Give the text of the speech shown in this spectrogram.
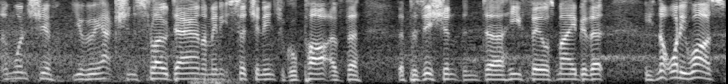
And once your your reactions slow down, I mean, it's such an integral part of the, the position, and uh, he feels maybe that he's not what he was.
